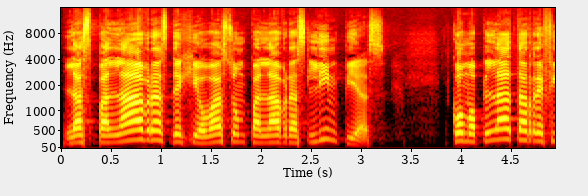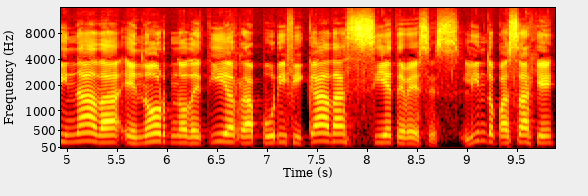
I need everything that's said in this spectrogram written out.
las palabras de Jehová son palabras limpias, como plata refinada en horno de tierra, purificada siete veces. Lindo pasaje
